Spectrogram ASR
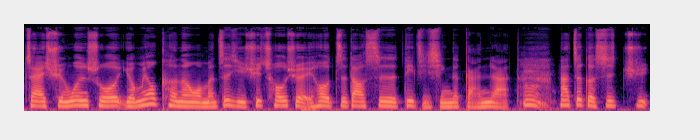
在询问说，有没有可能我们自己去抽血以后知道是第几型的感染？嗯，那这个是据。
